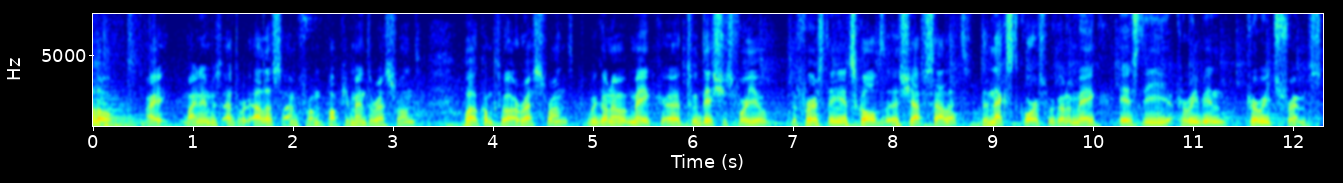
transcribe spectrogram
Hello, hi, my name is Edward Ellis. I'm from Papiamento restaurant. Welcome to our restaurant. We're gonna make uh, two dishes for you. The first thing, it's called a chef salad. The next course we're gonna make is the Caribbean curried shrimps.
